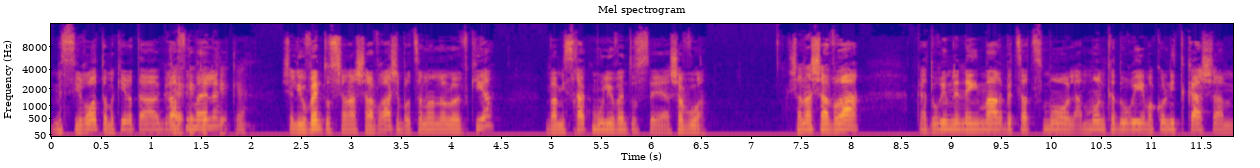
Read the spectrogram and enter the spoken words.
המסירות, אתה מכיר את הגרפים כן, כן, האלה? כן, כן, כן. של יובנטוס שנה שעברה, שברצלונה לא הבקיעה, והמשחק מול יובנטוס uh, השבוע. שנה שעברה, כדורים לנאמר בצד שמאל, המון כדורים, הכל נתקע שם,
